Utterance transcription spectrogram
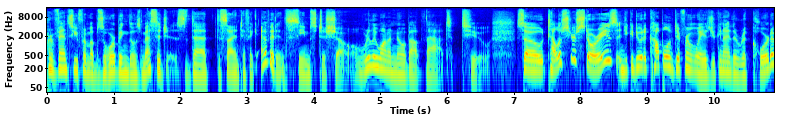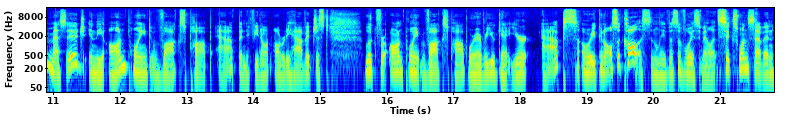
prevents you from absorbing those messages that the scientific evidence seems to show. I really want to know about that too. So tell us your stories, and you can do it a couple of different ways. You can either record a message in the On Point Vox Pop app, and if you don't already have it, just look for On Point Vox Pop wherever you get your apps, or you can also call us and leave us a voicemail at 617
